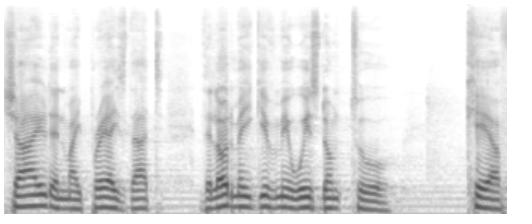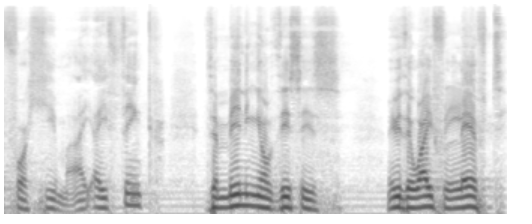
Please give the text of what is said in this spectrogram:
child, and my prayer is that the Lord may give me wisdom to care for him. I, I think the meaning of this is maybe the wife left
